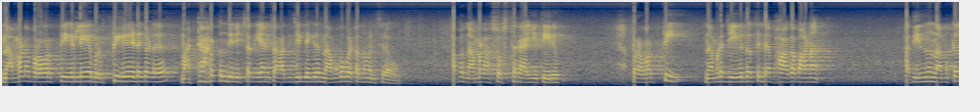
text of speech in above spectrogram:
നമ്മുടെ പ്രവർത്തിയിലെ വൃത്തികേടുകൾ മറ്റാർക്കും തിരിച്ചറിയാൻ സാധിച്ചില്ലെങ്കിലും നമുക്ക് പെട്ടെന്ന് മനസ്സിലാവും. അപ്പം നമ്മൾ അസ്വസ്ഥരായി തീരും. പ്രവൃത്തി നമ്മുടെ ജീവിതത്തിന്റെ ഭാഗമാണ്. അതിൽ നിന്ന് നമുക്ക്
